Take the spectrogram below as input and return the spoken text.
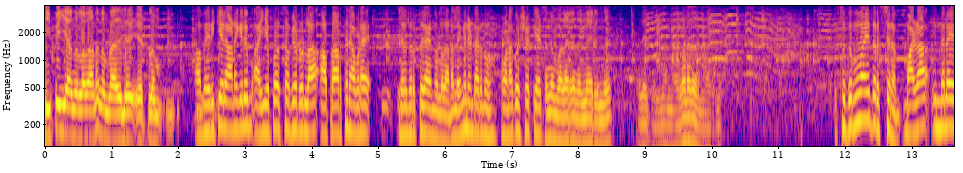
കീപ്പ് ചെയ്യുക എന്നുള്ളതാണ് നമ്മൾ അതിൽ എപ്പോഴും അമേരിക്കയിലാണെങ്കിലും അയ്യപ്പ സ്വാമിയോടുള്ള ആ പ്രാർത്ഥന അവിടെ നിലനിർത്തുക എന്നുള്ളതാണ്. അല്ലെ? എങ്ങനെയുണ്ടായിരുന്നു? ഓണാഘോഷമൊക്കെ? വളരെ നന്നായിരുന്നു. വളരെ നന്നായിരുന്നു. സുഗമമായ ദർശനം മഴ ഇന്നലെ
